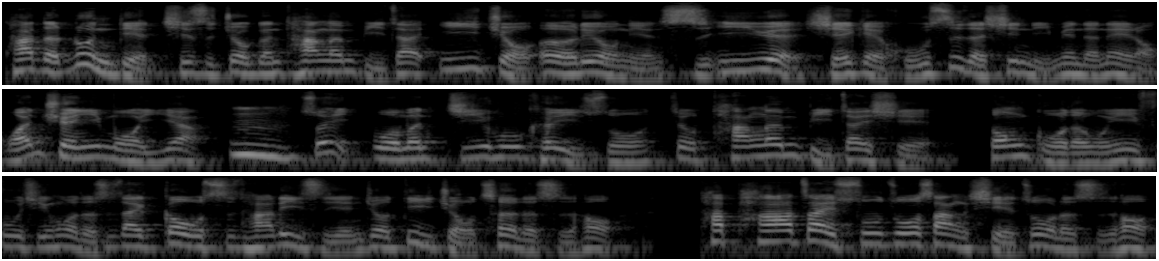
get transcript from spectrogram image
他的论点其实就跟汤恩比在一九二六年十一月写给胡适的信里面的内容完全一模一样。嗯，所以我们几乎可以说，就汤恩比在写中国的文艺复兴，或者是在构思他历史研究第九册的时候，他趴在书桌上写作的时候，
